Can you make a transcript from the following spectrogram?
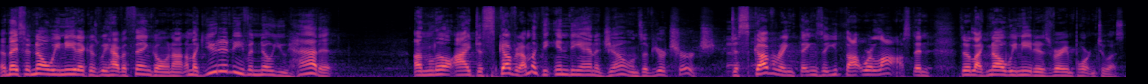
And they said, no, we need it because we have a thing going on. I'm like, you didn't even know you had it until I discovered. It. I'm like the Indiana Jones of your church, discovering things that you thought were lost. And they're like, no, we need it. It's very important to us.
